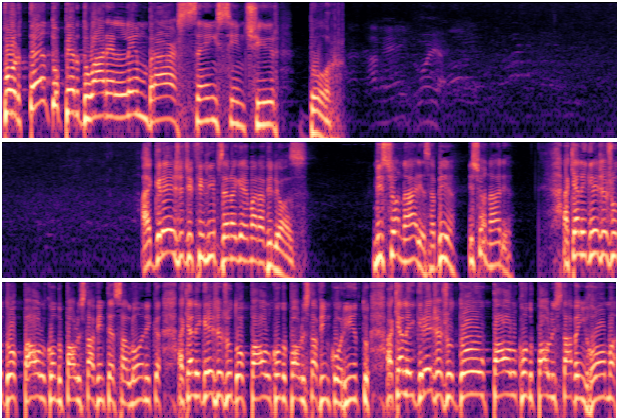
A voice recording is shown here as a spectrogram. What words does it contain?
Portanto, perdoar é lembrar sem sentir dor. A igreja de Filipos era uma igreja maravilhosa. Missionária, sabia? Missionária. Aquela igreja ajudou Paulo quando Paulo estava em Tessalônica, aquela igreja ajudou Paulo quando Paulo estava em Corinto, aquela igreja ajudou Paulo quando Paulo estava em Roma,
